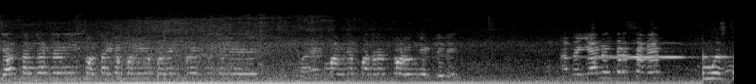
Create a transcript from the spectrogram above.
त्या संघटनांनी स्वतःच्या परीने बरेच प्रयत्न केले. बऱ्याच मागण्या पत्रात काढून घेतलेले. आता यानंतर सगळ्यात गोष्ट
